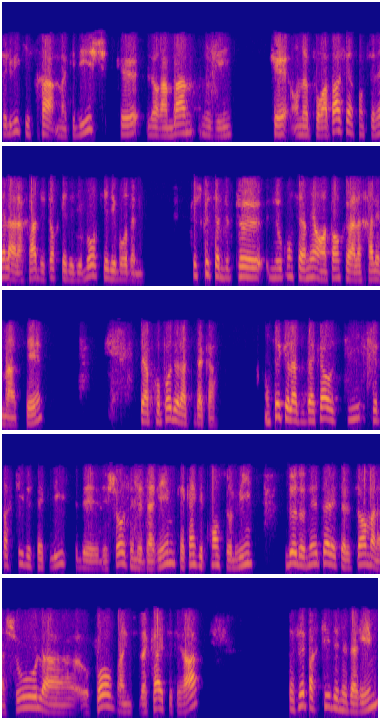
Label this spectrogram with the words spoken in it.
celui qui sera Makdish, que le Rambam nous dit qu'on ne pourra pas faire fonctionner la halakha du Torque et des Dibour qui est des Bourdami. Qu'est-ce que ça peut nous concerner en tant que halakha C'est à propos de la tzedaka. On sait que la tzedaka aussi fait partie de cette liste des, choses, des nedarim, quelqu'un qui prend sur lui de donner telle et telle somme à la choule, au pauvre, à une tzedaka, etc. Ça fait partie des nedarim,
